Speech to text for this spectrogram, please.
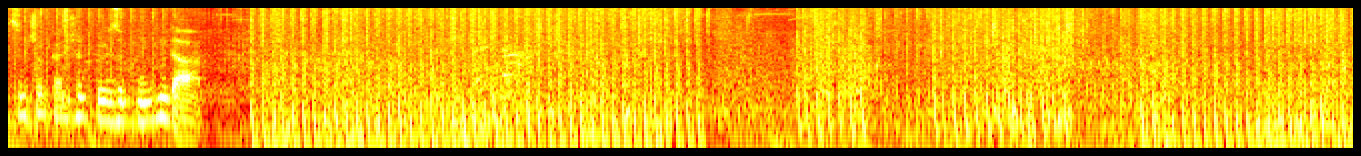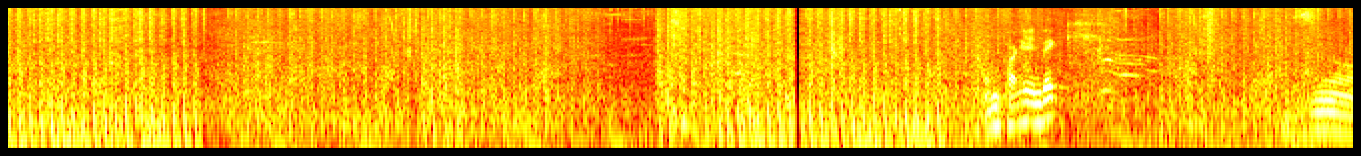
Das sind schon ganz schön böse Buben da. Komm, pack ihn weg. So.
